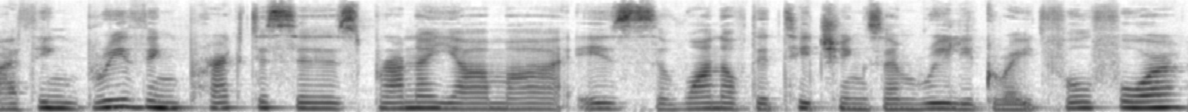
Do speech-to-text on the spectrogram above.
I think breathing practices, pranayama, is one of the teachings I'm really grateful for.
